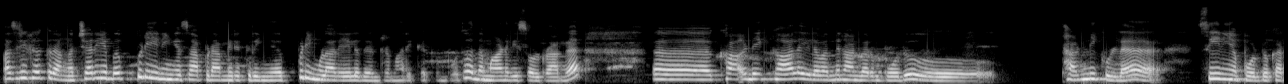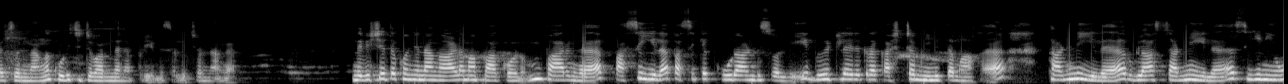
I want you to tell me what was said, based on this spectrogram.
ஆசிரியர் கேட்குறாங்க சரி இப்போ எப்படி நீங்கள் சாப்பிடாம இருக்கிறீங்க? எப்படி உங்களால் எழுதுன்ற மாதிரி கேட்கும்போது அந்த மாணவி சொல்கிறாங்க "அஹ், கா- வந்து நான் வரும்போது தண்ணிக்குள்ளே சீனியை போட்டு கரைச்சிருந்தாங்க குடிச்சிட்டு வந்தேன் அப்படின்னு சொல்லி சொன்னாங்க. இந்த விஷயத்த கொஞ்சம் நாங்க ஆழமா பார்க்கணும். பாருங்க பசியில பசிக்க கூடான்னு சொல்லி வீட்டுல இருக்கிற கஷ்டம் நிமித்தமாக தண்ணியில ஒரு கிளாஸ் தண்ணியில சீனியோ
